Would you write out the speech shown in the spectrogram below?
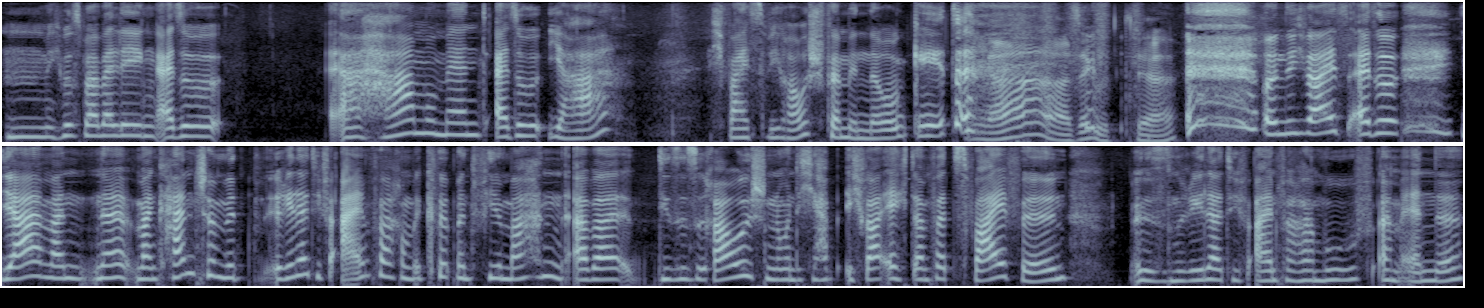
Hm, ich muss mal überlegen. Also, Aha-Moment, also ja, ich weiß, wie Rauschverminderung geht. Ja, sehr gut, ja. Und ich weiß, also ja, man, ne, man kann schon mit relativ einfachem Equipment viel machen, aber dieses Rauschen und ich hab, ich war echt am Verzweifeln es ist ein relativ einfacher Move am Ende.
